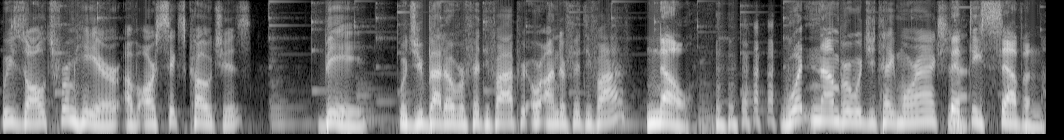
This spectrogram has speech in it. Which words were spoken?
results from here of our six coaches be? Would you bet over 55 or under 55? No. what number would you take more action? 57.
